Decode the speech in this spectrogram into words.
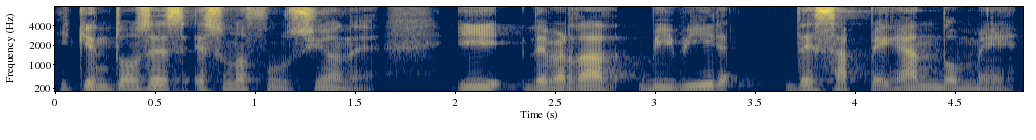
y que entonces eso no funcione. Y de verdad, vivir desapegándome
